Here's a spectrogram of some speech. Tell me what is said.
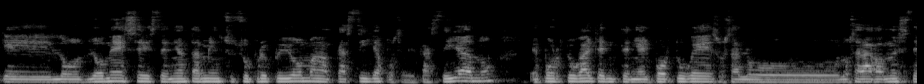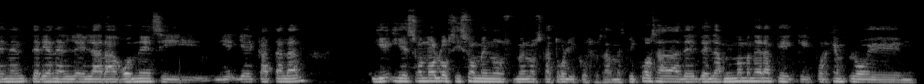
que los leoneses tenían también su, propio idioma, Castilla, pues el castellano, Portugal ten- tenía el portugués, o sea, lo- los aragoneses tenían, el, aragonés y el catalán, y, eso no los hizo menos, menos católicos, o sea, me de, de la misma manera que, que, por ejemplo, en,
